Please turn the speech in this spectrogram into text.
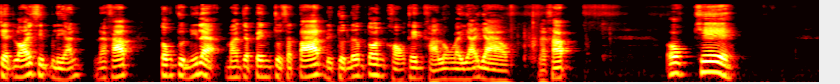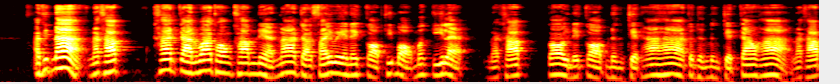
1,710 เหรียญนนะครับ ตรงจุดนี้แหละมันจะเป็นจุดสตาร์ทหรือจุดเริ่มต้นของเทรนขาลงระยะยาวนะครับ โอเค อาทิตย์หน้านะครับ คาดการว่าทองคำเนี่ยน่าจะ sideway ในกรอบที่บอกเมื่อกี้แหละนะครับ ก็อยู่ในกรอบ 1755 จนถึง 1795 นะครับ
